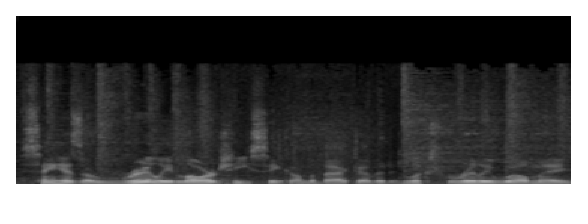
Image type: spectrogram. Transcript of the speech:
This thing has a really large heatsink on the back of it. It looks really well made.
